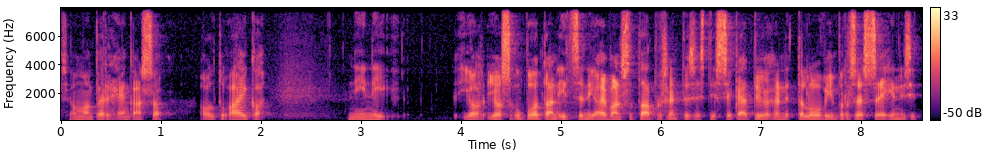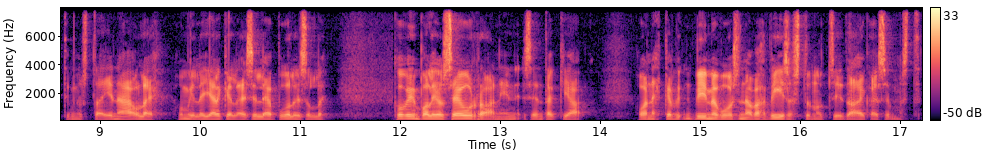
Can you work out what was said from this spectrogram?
se oman perheen kanssa oltu aika, niin, niin jos upotan itseni aivan sataprosenttisesti sekä työhön että luoviin prosesseihin, niin sitten minusta ei enää ole omille jälkeläisille ja puolisolle kovin paljon seuraa, niin sen takia olen ehkä viime vuosina vähän viisastunut siitä aikaisemmasta.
